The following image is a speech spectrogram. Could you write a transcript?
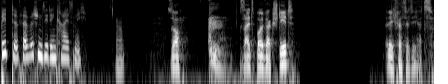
bitte verwischen Sie den Kreis nicht. Ja. So. Salzbollwerk steht. Ich fessel sie jetzt.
